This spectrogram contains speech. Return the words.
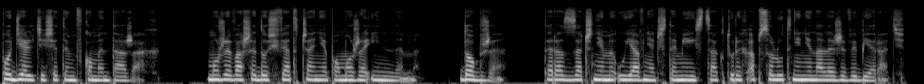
podzielcie się tym w komentarzach. Może wasze doświadczenie pomoże innym. Dobrze, teraz zaczniemy ujawniać te miejsca, których absolutnie nie należy wybierać.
